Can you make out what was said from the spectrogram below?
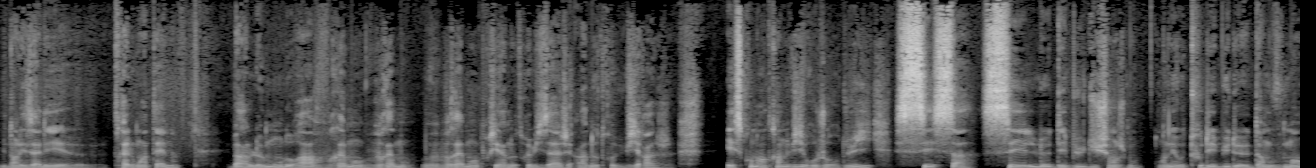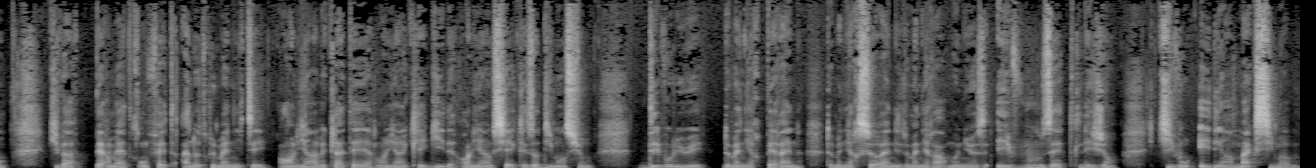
dans les années euh, très lointaines, ben, le monde aura vraiment, vraiment, vraiment pris un autre visage, un autre virage. Et ce qu'on est en train de vivre aujourd'hui, c'est ça, c'est le début du changement. On est au tout début d'un mouvement qui va permettre en fait à notre humanité, en lien avec la Terre, en lien avec les guides, en lien aussi avec les autres dimensions, d'évoluer de manière pérenne, de manière sereine et de manière harmonieuse. Et vous êtes les gens qui vont aider un maximum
